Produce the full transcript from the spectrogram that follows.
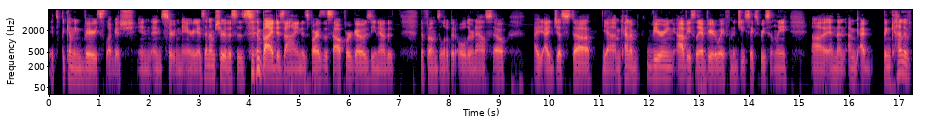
it's becoming very sluggish in in certain areas and i'm sure this is by design as far as the software goes you know the the phone's a little bit older now so i i just uh, yeah i'm kind of veering obviously i veered away from the g6 recently uh, and then i'm i been kind of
